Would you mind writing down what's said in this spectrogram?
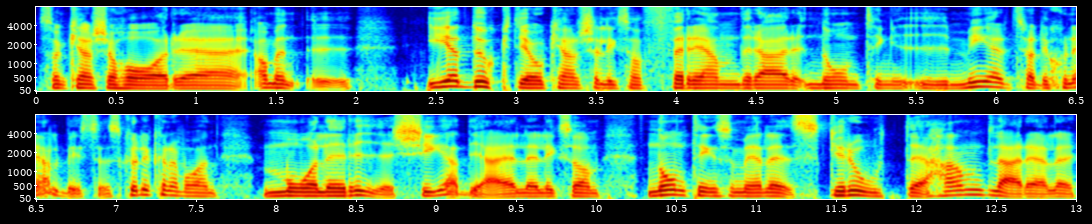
som kanske har, eh, ja men, eh, är duktiga och kanske liksom förändrar någonting i mer traditionell business. Skulle kunna vara en målerikedja eller liksom någonting som är eller skrothandlare eller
